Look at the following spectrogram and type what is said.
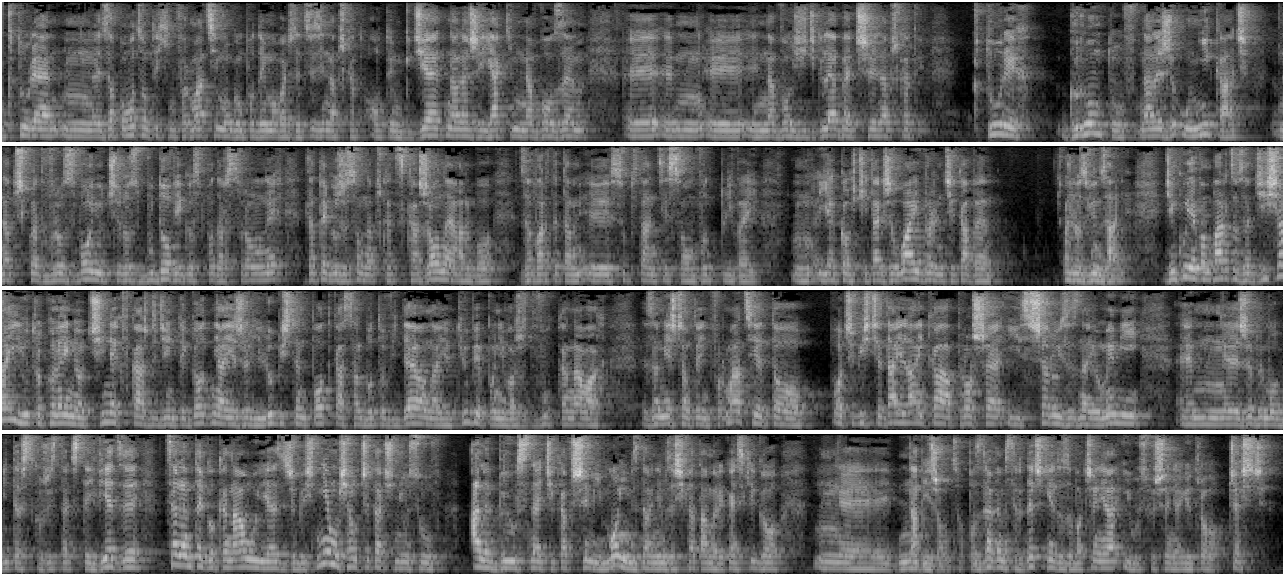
które mm, za pomocą tych informacji mogą podejmować decyzje na przykład o tym, gdzie należy jakim nawozem nawozić glebę, czy na przykład których gruntów należy unikać, na przykład w rozwoju czy rozbudowie gospodarstw rolnych, dlatego że są na przykład skażone albo zawarte tam y, substancje są wątpliwej mm, jakości. Także Wyvern ciekawe rozwiązanie. Dziękuję Wam bardzo za dzisiaj. Jutro kolejny odcinek w każdy dzień tygodnia. Jeżeli lubisz ten podcast albo to wideo na YouTubie, ponieważ w dwóch kanałach zamieszczam te informacje, to oczywiście daj lajka, proszę i szeruj ze znajomymi żeby mogli też skorzystać z tej wiedzy. Celem tego kanału jest, żebyś nie musiał czytać newsów, ale był z najciekawszymi, moim zdaniem, ze świata amerykańskiego e, na bieżąco. Pozdrawiam serdecznie, do zobaczenia i usłyszenia jutro. Cześć!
